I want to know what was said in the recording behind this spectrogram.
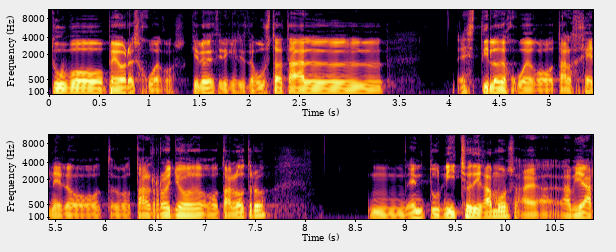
tuvo peores juegos. Quiero decir que si te gusta tal estilo de juego, o tal género, o, tal rollo, o tal otro, mm, en tu nicho, digamos, había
